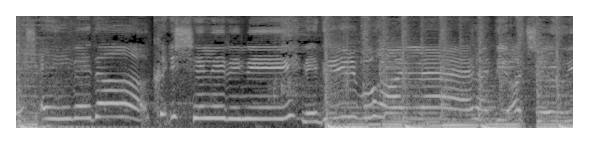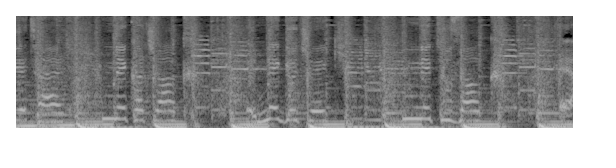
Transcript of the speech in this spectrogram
boş elveda klişelerini nedir bu haller hadi açıl yeter ne kaçak ne göçek ne tuzak e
